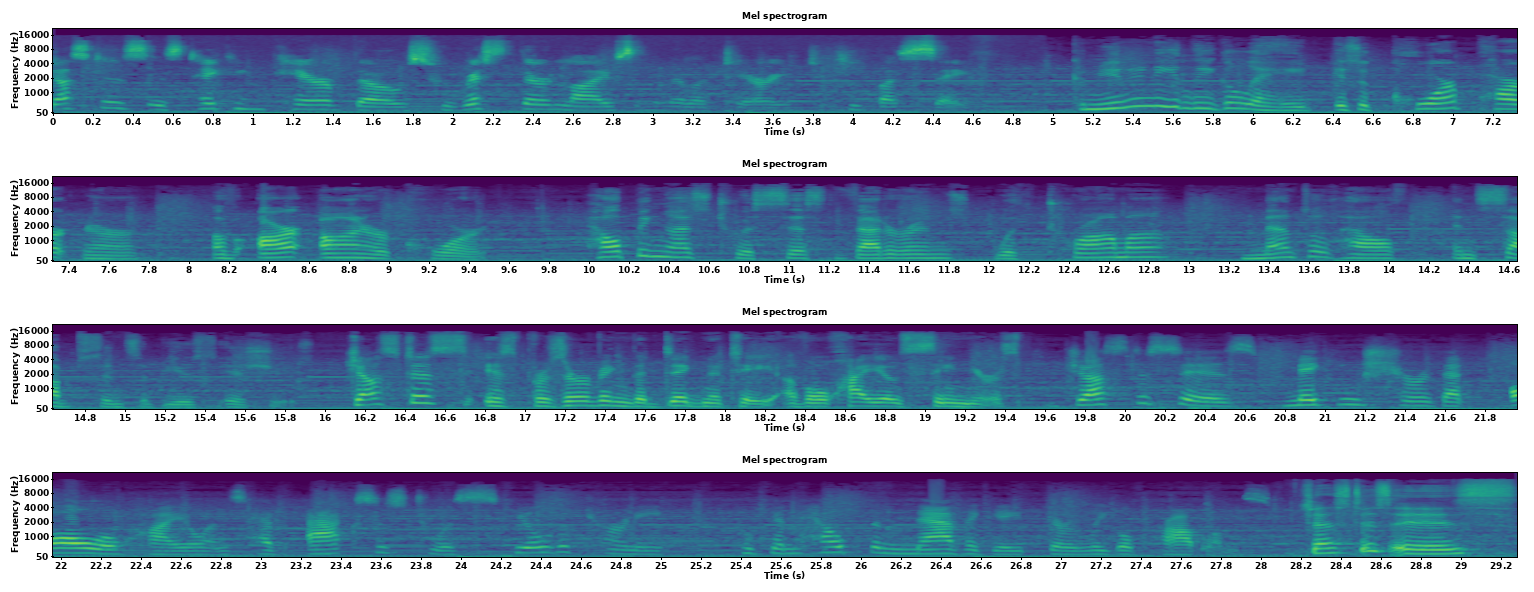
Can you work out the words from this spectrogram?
Justice is taking care of those who risk their lives in the military to keep us safe. Community Legal Aid is a core partner of our Honor Court, helping us to assist veterans with trauma, mental health, and substance abuse issues. Justice is preserving the dignity of Ohio's seniors. Justice is making sure that all Ohioans have access to a skilled attorney who can help them navigate their legal problems. Justice is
